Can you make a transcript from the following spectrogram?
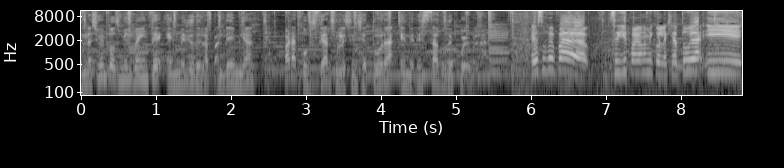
nació en 2020 en medio de la pandemia para costear su licenciatura en el estado de Puebla. Eso fue para seguir pagando mi colegiatura y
